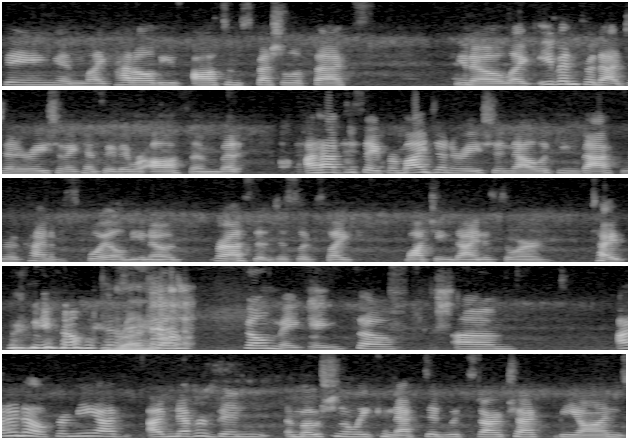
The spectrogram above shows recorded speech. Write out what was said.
thing, and like had all these awesome special effects. You know, like even for that generation, I can't say they were awesome, but I have to say, for my generation, now looking back, we were kind of spoiled. You know, for us, it just looks like watching dinosaur type, you know, Right. film, filmmaking. So, um, I don't know. For me, I've I've never been emotionally connected with Star Trek beyond.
